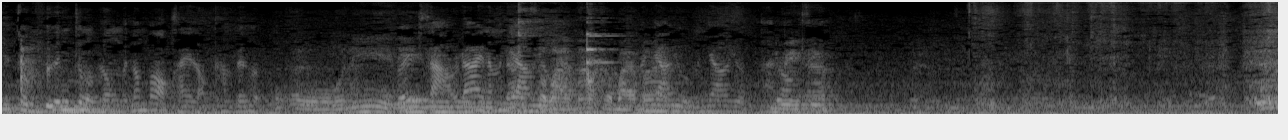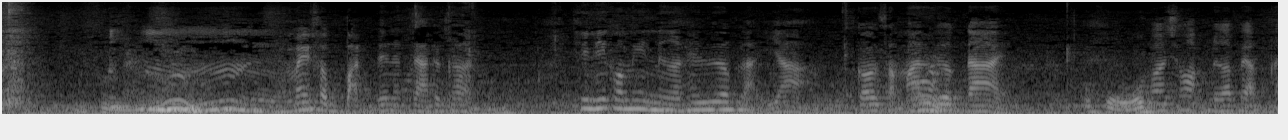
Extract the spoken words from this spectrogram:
จะจุ่มขึ้นจุ่มลงไม่ต้องบอกใครหรอกทำไปเถอะ โอ้โห นี่เฮ้ยสาวได้นะมันยาวอยู่ สบายมากสบายมันมากยาวอยู่มันยาวอยู่อะลลุองยสิครับอืมไม่สะบัดด้วยนะจ๊ะทุกคนที่นี่เขามีเนื้อให้เลือกหลายอย่าง ก็สามารถเลือกได้ โอ้โหว่าชอบเนื้อแบบไหน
